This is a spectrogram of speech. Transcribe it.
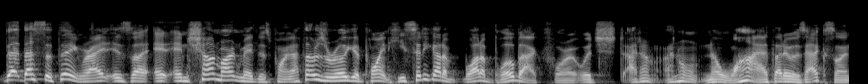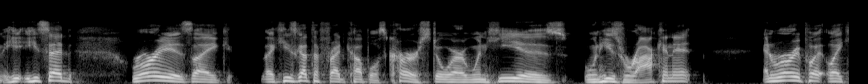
that that's the thing, right? Is like, and, and, Sean Martin made this point. I thought it was a really good point. He said he got a lot of blowback for it, which I don't I don't know why. I thought it was excellent. He he said Rory is like like he's got the Fred Couples curse where when he is when he's rocking it and Rory put like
